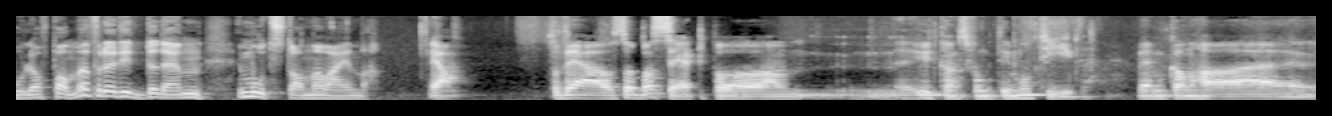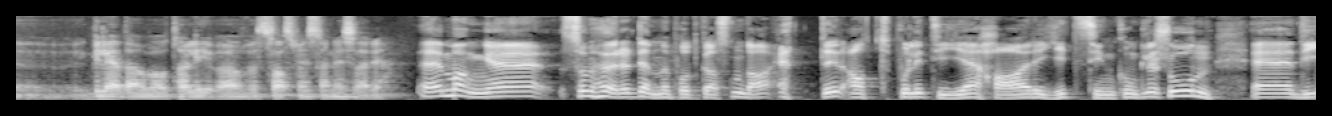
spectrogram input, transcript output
Olof Palme for å rydde den motstanden av veien, da. Ja. Så det er også basert på utgangspunkt utgangspunktet i motiv. Hvem kan ha glede av å ta livet av statsministeren i Sverige. Eh, mange som hører denne podkasten da etter at politiet har gitt sin konklusjon, eh, de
